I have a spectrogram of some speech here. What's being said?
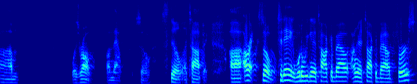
Um, was wrong on that one. So still a topic. Uh, all right, so today, what are we going to talk about? I'm going to talk about first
